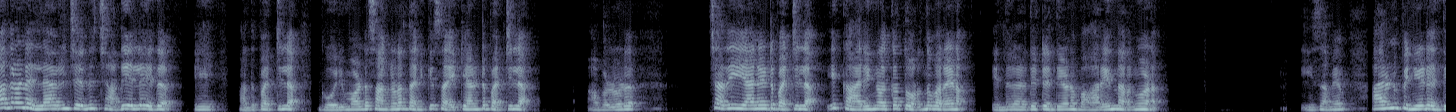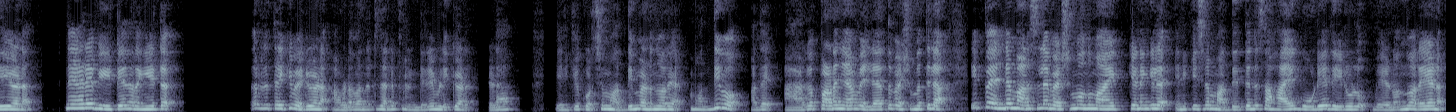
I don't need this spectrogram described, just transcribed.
അതിനോട് എല്ലാവരും ചെയ്യുന്ന ചതിയല്ലേ ഇത്? ഏ അത് പറ്റില്ല. ഗൗരിമോളുടെ സങ്കടം തനിക്ക് സഹിക്കാനായിട്ട് പറ്റില്ല. അവളോട് ചതി ചെയ്യാനായിട്ട് പറ്റില്ല. ഈ കാര്യങ്ങളൊക്കെ തുറന്നു പറയണം. എന്ന് കരുതിയിട്ട് എന്ത് ചെയ്യണം? ഭാര്യയിൽ നിന്ന് ഇറങ്ങുവാണ്. ഈ സമയം അരുണ് പിന്നീട് എന്ത് ചെയ്യുവാണ്? നേരെ വീട്ടിൽ നിന്ന് ഇറങ്ങിയിട്ട് ഒരിടത്തേക്ക് വരുവാണ്. അവിടെ വന്നിട്ട് തന്റെ ഫ്രണ്ടിനെ വിളിക്കുവാണ്. എടാ എനിക്ക് കുറച്ച് മദ്യം വേണം എന്ന് പറയാം. മദ്യമോ? അതെ ആകെപ്പാടെ ഞാൻ വല്ലാത്ത വിഷമത്തിലാ. ഇപ്പൊ എന്റെ മനസ്സിലെ വിഷമം ഒന്ന് മായ്ക്കണമെങ്കിൽ എനിക്ക് ഇച്ചിരി മദ്യത്തിന്റെ സഹായം കൂടിയേ തീരുള്ളൂ. വേണമെന്ന് പറയണം.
